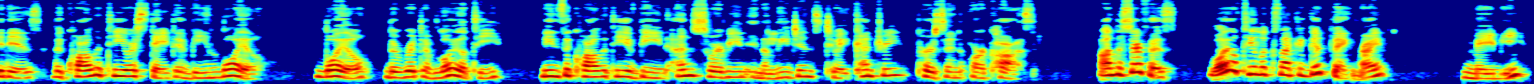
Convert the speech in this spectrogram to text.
it is the quality or state of being loyal. Loyal, the root of loyalty, means the quality of being unswerving in allegiance to a country, person, or cause. On the surface, loyalty looks like a good thing, right? Maybe.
